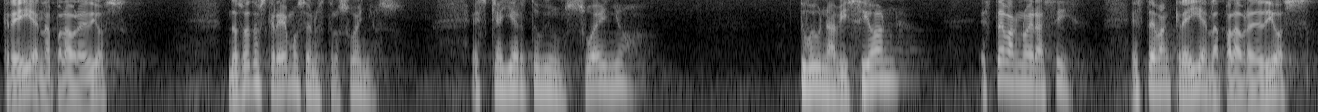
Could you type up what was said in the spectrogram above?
Creía en la palabra de Dios. Nosotros creemos en nuestros sueños. Es que ayer tuve un sueño, tuve una visión. Esteban no era así. Esteban creía en la palabra de Dios,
